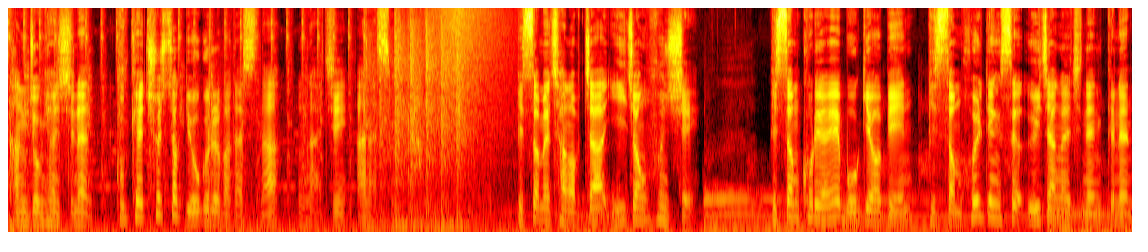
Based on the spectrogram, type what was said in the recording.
강종현 씨는 국회 출석 요구를 받았으나 응하지 않았습니다. 빗썸의 창업자 이정훈 씨. 빗썸 코리아의 모기업인 빗썸 홀딩스 의장을 지낸 그는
